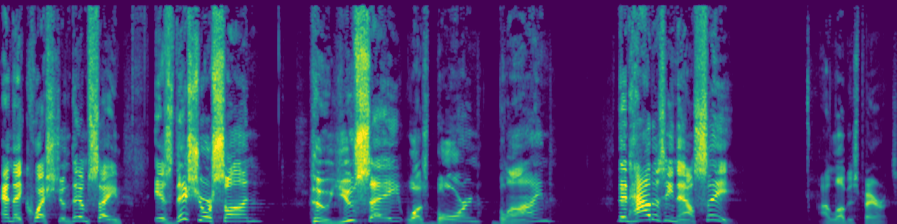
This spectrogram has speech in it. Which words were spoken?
And they questioned them, saying, Is this your son who you say was born blind? Then how does he now see? I love his parents.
